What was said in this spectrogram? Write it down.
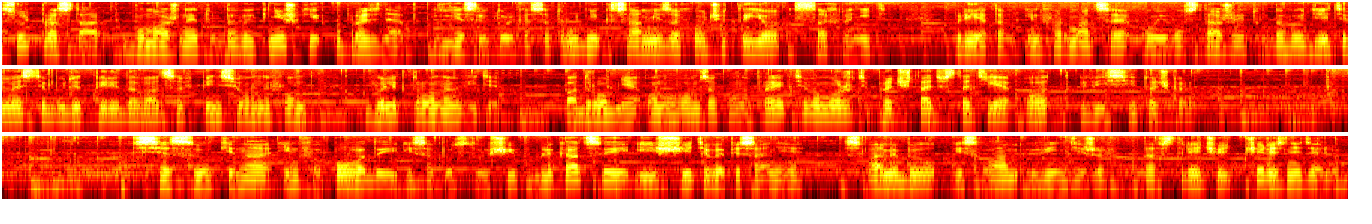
Суть проста. Бумажные трудовые книжки упразднят, если только сотрудник сам не захочет ее сохранить. При этом информация о его стаже и трудовой деятельности будет передаваться в пенсионный фонд в электронном виде. Подробнее о новом законопроекте вы можете прочитать в статье от vc.ru. Все ссылки на инфоповоды и сопутствующие публикации ищите в описании. С вами был Ислам Виндижев. До встречи через неделю.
